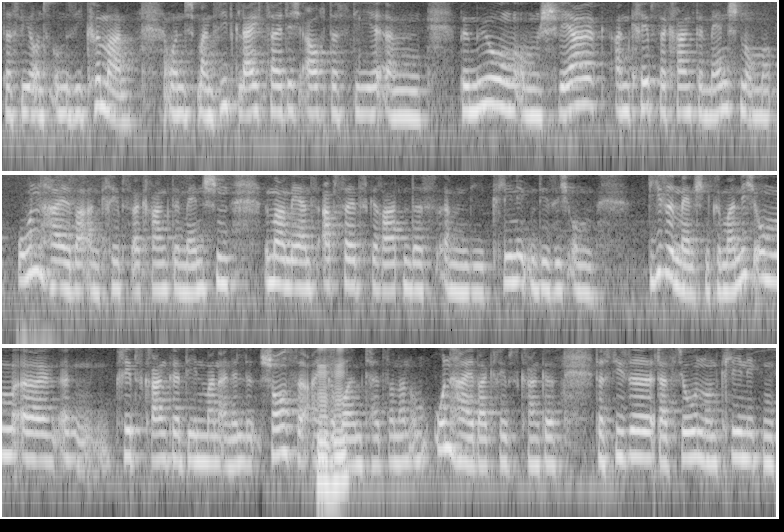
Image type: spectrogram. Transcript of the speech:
dass wir uns um sie kümmern. Und man sieht gleichzeitig auch, dass die ähm, Bemühungen um schwer an Krebs erkrankte Menschen, um unheilbar an Krebs erkrankte Menschen immer mehr ins Abseits geraten, dass ähm, die Kliniken, die sich um diese Menschen kümmern, nicht um äh, Krebskranke, denen man eine Chance mhm. eingeräumt mhm. hat, sondern um unheilbar Krebskranke, dass diese Stationen und Kliniken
